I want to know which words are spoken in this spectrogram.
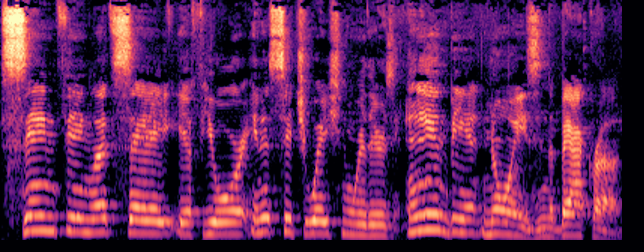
Same thing, let's say if you're in a situation where there's ambient noise in the background.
